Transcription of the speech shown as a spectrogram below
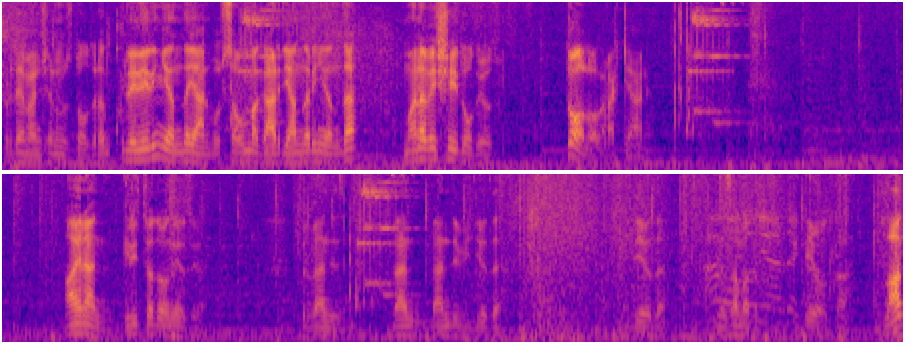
Şurada hemen canımızı dolduralım. Kulelerin yanında yani bu savunma gardiyanların yanında mana ve şey doluyordu. Doğal olarak yani. Aynen. Grito'da onu yazıyor. Dur ben de ben ben de videoda videoda yazamadım. Videoda. Lan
